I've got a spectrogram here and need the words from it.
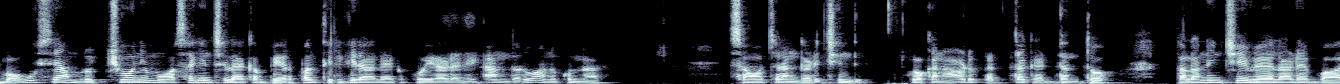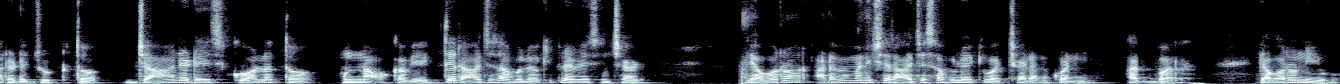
బహుశా మృత్యువుని మోసగించలేక బీర్బల్ తిరిగి రాలేకపోయాడని అందరూ అనుకున్నారు. సంవత్సరం గడిచింది. ఒకనాడు పెద్ద గడ్డంతో తల నుంచి వేలాడే బారెడు జుట్టుతో జానడేసి గోళ్ళతో ఉన్న ఒక వ్యక్తి రాజ్యసభలోకి ప్రవేశించాడు. ఎవరో అడవి మనిషి రాజ్యసభలోకి వచ్చాడనుకొని అక్బర్ ఎవరు నీవు?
